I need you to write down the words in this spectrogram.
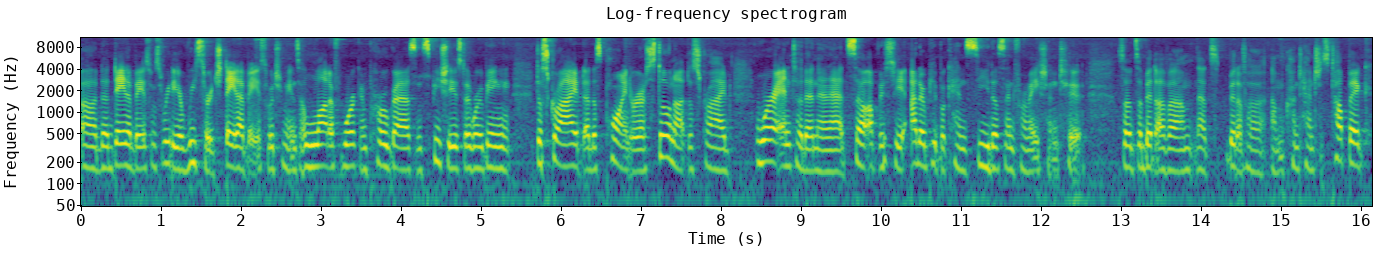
uh, the database was really a research database, which means a lot of work in progress and species that were being described at this point or are still not described were entered in it. So obviously other people can see this information too. So it's a bit of a, that's a bit of a um, contentious topic.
